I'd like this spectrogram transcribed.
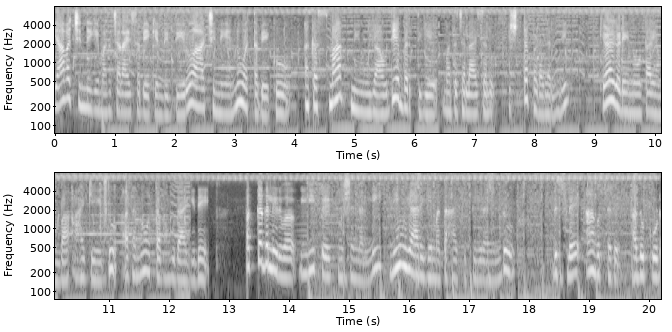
ಯಾವ ಚಿಹ್ನೆಗೆ ಮತ ಚಲಾಯಿಸಬೇಕೆಂದಿದ್ದೀರೋ ಆ ಚಿಹ್ನೆಯನ್ನು ಒತ್ತಬೇಕು. ಅಕಸ್ಮಾತ್ ನೀವು ಯಾವುದೇ ಅಭ್ಯರ್ಥಿಗೆ ಮತ ಚಲಾಯಿಸಲು ಇಷ್ಟಪಡದಲ್ಲಿ ಕೆಳಗಡೆ ನೋಟ ಎಂಬ ಆಯ್ಕೆ ಇದ್ದು ಅದನ್ನು ಒತ್ತಬಹುದಾಗಿದೆ. ಪಕ್ಕದಲ್ಲಿರುವ ವಿವಿಪ್ಯಾಟ್ ಮಿಷನ್ನಲ್ಲಿ ನೀವು ಯಾರಿಗೆ ಮತ ಹಾಕಿದ್ದೀರಾ ಎಂದು ಡಿಸ್ಪ್ಲೇ ಆಗುತ್ತದೆ. ಅದು ಕೂಡ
